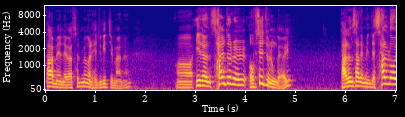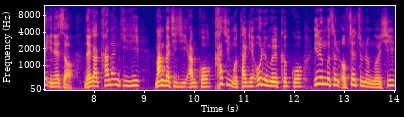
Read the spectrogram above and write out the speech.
다음에 내가 설명을 해주겠지만은 어, 이런 살들을 없애주는 거예요. 다른 사람인데 살로 인해서 내가 가는 길이 망가지지 않고 가지 못하게 어려움을 겪고 이런 것을 없애주는 것이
